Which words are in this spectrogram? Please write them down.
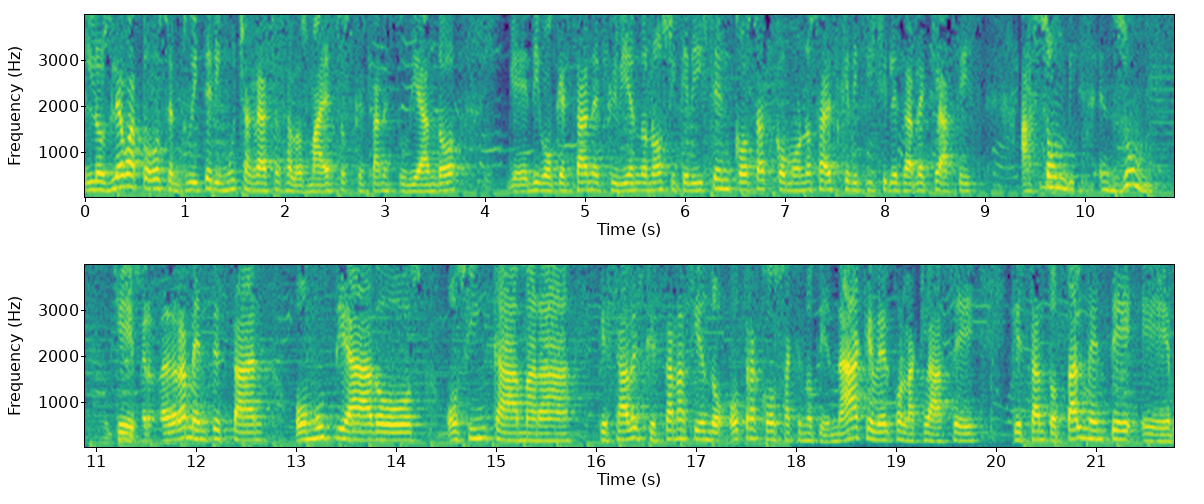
Los leo a todos en Twitter y muchas gracias a los maestros que están estudiando, eh, digo, que están escribiéndonos y que dicen cosas como no sabes qué difícil es darle clases a zombies en Zoom, que verdaderamente están o muteados o sin cámara, que sabes que están haciendo otra cosa que no tiene nada que ver con la clase que están totalmente eh,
